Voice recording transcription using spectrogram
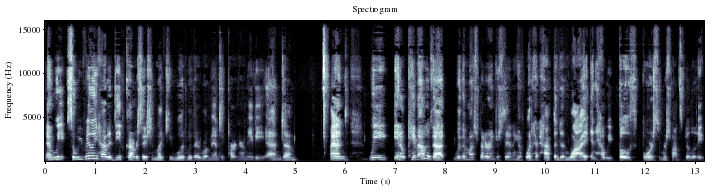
And we so we really had a deep conversation like you would with a romantic partner maybe. And um and we you know came out of that with a much better understanding of what had happened and why and how we both bore some responsibility.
